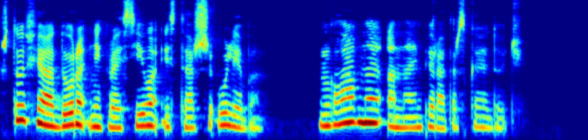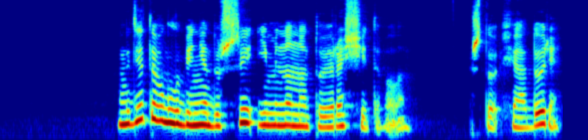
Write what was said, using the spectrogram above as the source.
что Феодора некрасива и старше Улеба. Главное, она императорская дочь. Где-то в глубине души именно на то и рассчитывала, что Феодоре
